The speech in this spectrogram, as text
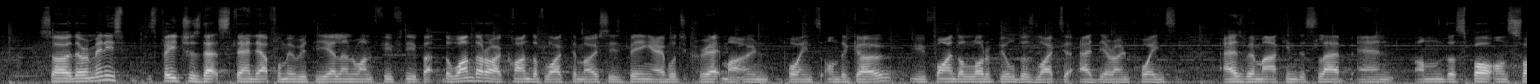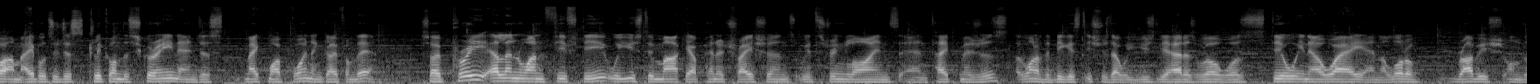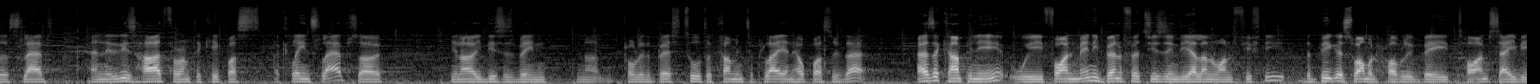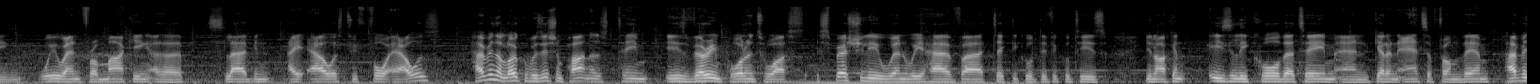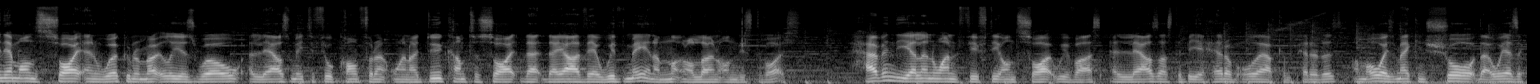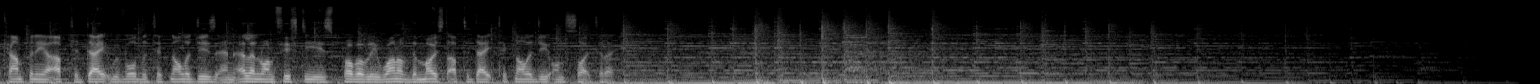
So there are many features that stand out for me with the LN150, but the one that I kind of like the most is being able to create my own points on the go. You find a lot of builders like to add their own points as we're marking the slab and on the spot on site, I'm able to just click on the screen and just make my point and go from there. So pre-LN150, we used to mark our penetrations with string lines and tape measures. One of the biggest issues that we usually had as well was steel in our way and a lot of rubbish on the slabs and it is hard for them to keep us a clean slab so you know this has been you know probably the best tool to come into play and help us with that. As a company we find many benefits using the LN150. The biggest one would probably be time saving. We went from marking a slab in 8 hours to 4 hours Having the local position partners team is very important to us, especially when we have uh, technical difficulties. You know, I can easily call their team and get an answer from them. Having them on site and working remotely as well allows me to feel confident when I do come to site that they are there with me and I'm not alone on this device. Having the LN150 on site with us allows us to be ahead of all our competitors. I'm always making sure that we as a company are up to date with all the technologies and LN150 is probably one of the most up to date technology on site today.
